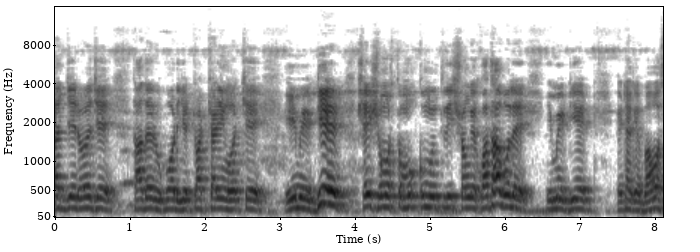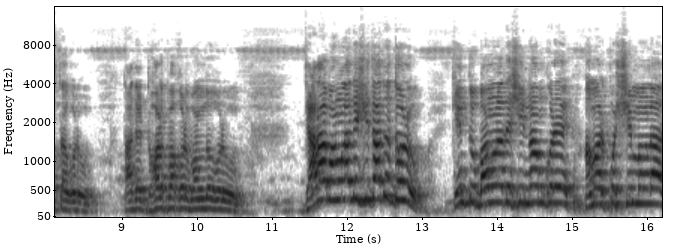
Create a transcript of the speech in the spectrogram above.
রাজ্যে রয়েছে, তাদের উপর যে টর্চারিং হচ্ছে ইমিডিয়েট সেই সমস্ত মুখ্যমন্ত্রীর সঙ্গে কথা বলে ইমিডিয়েট এটাকে ব্যবস্থা করুন। তাদের ধরপাকড় বন্ধ করুন। যারা বাংলাদেশি তাদের ধরুক, কিন্তু বাংলাদেশি নাম করে আমার পশ্চিমবাংলার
